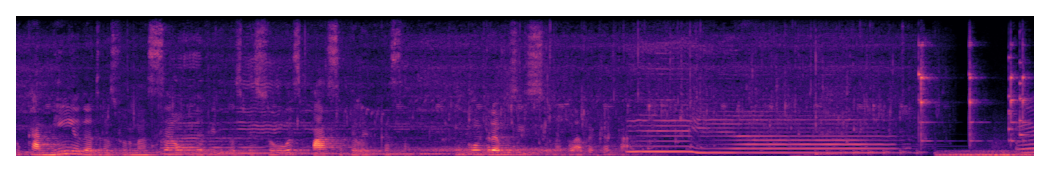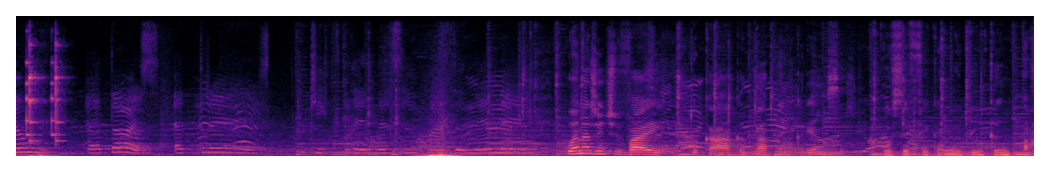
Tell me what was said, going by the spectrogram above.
O caminho da transformação da vida das pessoas passa pela educação. Encontramos isso na palavra cantada. É um, é dois, é? Quando a gente vai tocar, cantar para uma criança, Você fica muito encantado.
